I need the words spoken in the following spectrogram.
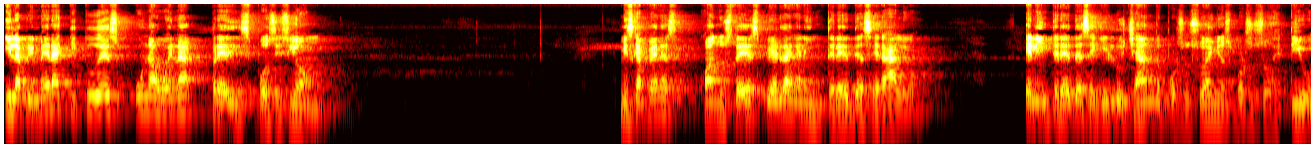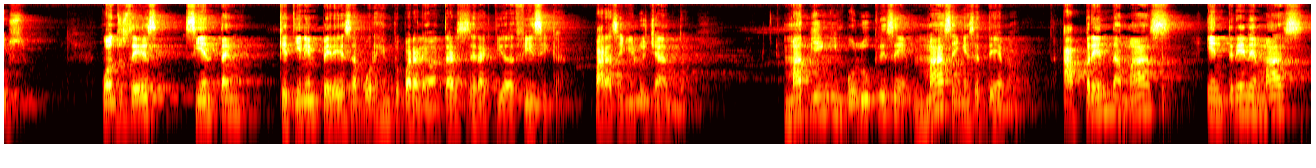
Y la primera actitud es una buena predisposición. Mis campeones, cuando ustedes pierdan el interés de hacer algo, el interés de seguir luchando por sus sueños, por sus objetivos, cuando ustedes sientan que tienen pereza, por ejemplo, para levantarse a hacer actividad física, para seguir luchando, más bien involúcrese más en ese tema, aprenda más, entrene más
